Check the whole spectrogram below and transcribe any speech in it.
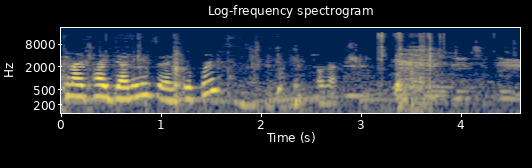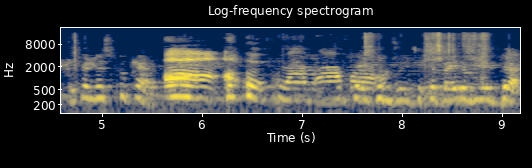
can I try Denny's and Cooper's? Okay. Which one does Coop have? Eh, Okay, Kinslee, take a bite of your duck.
